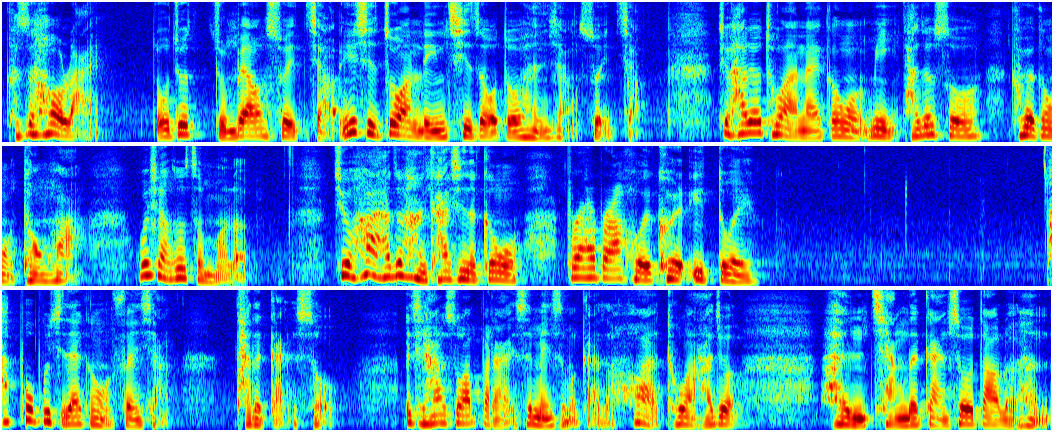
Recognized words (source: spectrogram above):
可是后来我就准备要睡觉，因为其实做完灵气之后，我都很想睡觉。就他就突然来跟我密，他就说可不可以跟我通话？我想说怎么了？就后来他就很开心的跟我巴拉巴拉回馈了一堆。他迫不及待跟我分享他的感受，而且他说他本来是没什么感受，后来突然他就很强的感受到了很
